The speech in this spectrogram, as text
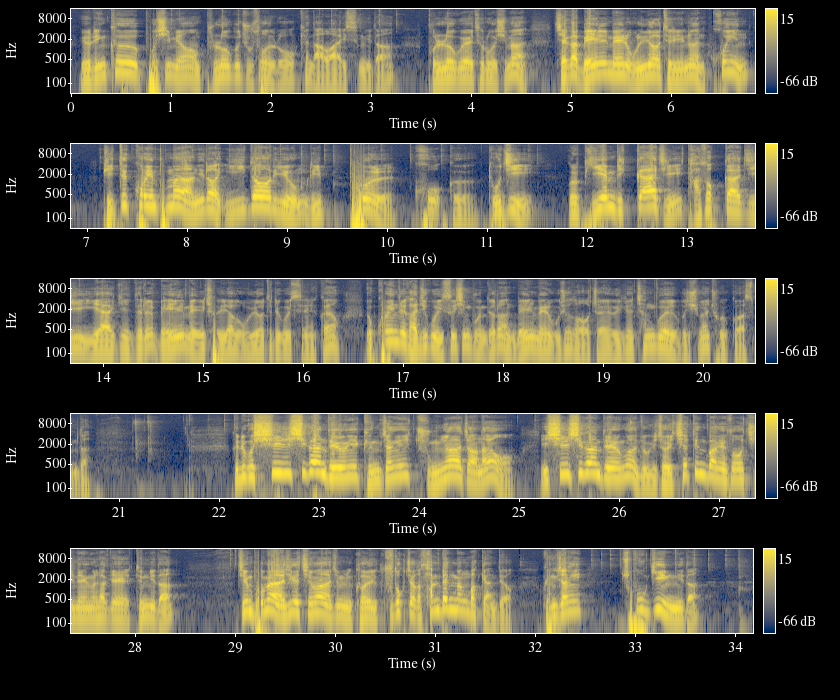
이 링크 보시면 블로그 주소 이렇게 나와 있습니다. 블로그에 들어오시면 제가 매일매일 올려드리는 코인, 비트코인뿐만 아니라 이더리움, 리플, 코, 그 도지, 그리고 BNB까지 다섯 가지 이야기들을 매일매일 전략을 올려드리고 있으니까요. 이 코인들 가지고 있으신 분들은 매일매일 오셔서 저의 의견 참고해 보시면 좋을 것 같습니다. 그리고 실시간 대응이 굉장히 중요하잖아요. 이 실시간 대응은 여기 저희 채팅방에서 진행을 하게 됩니다. 지금 보면 아시겠지만 지금 거의 구독자가 300명밖에 안 돼요. 굉장히 초기입니다.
